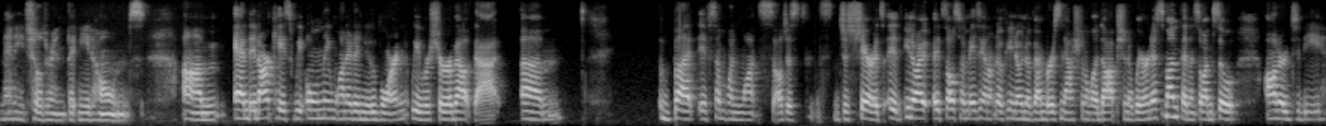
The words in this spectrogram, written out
many children that need homes. Um, and in our case, we only wanted a newborn. We were sure about that. Um, but if someone wants, I'll just just share. It's it, you know I, it's also amazing. I don't know if you know November's National Adoption Awareness Month, and so I'm so honored to be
